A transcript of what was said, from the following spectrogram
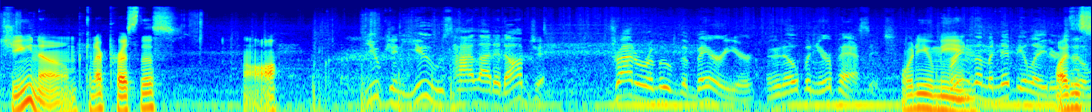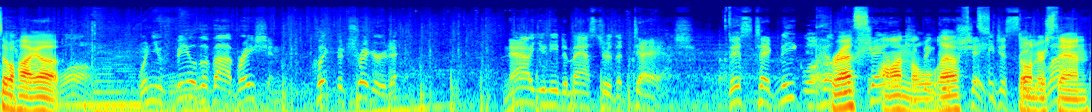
Genome. Can I press this? Aw. You can use highlighted object. Try to remove the barrier and open your passage. What do you mean? Bring the manipulator Why is this so high up? When you feel the vibration, click the trigger to... Now you need to master the dash. This technique will help Press on the keep in good left. Don't understand.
